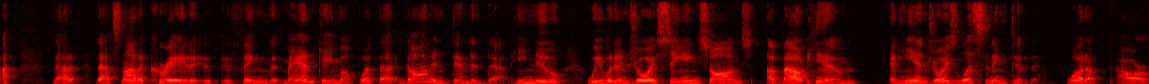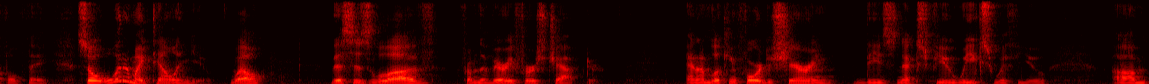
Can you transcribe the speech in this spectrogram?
that that's not a creative thing that man came up with. That God intended that. He knew we would enjoy singing songs about him and he enjoys listening to them. What a powerful thing. So what am I telling you? Well, this is love from the very first chapter. And I'm looking forward to sharing these next few weeks with you. Um,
